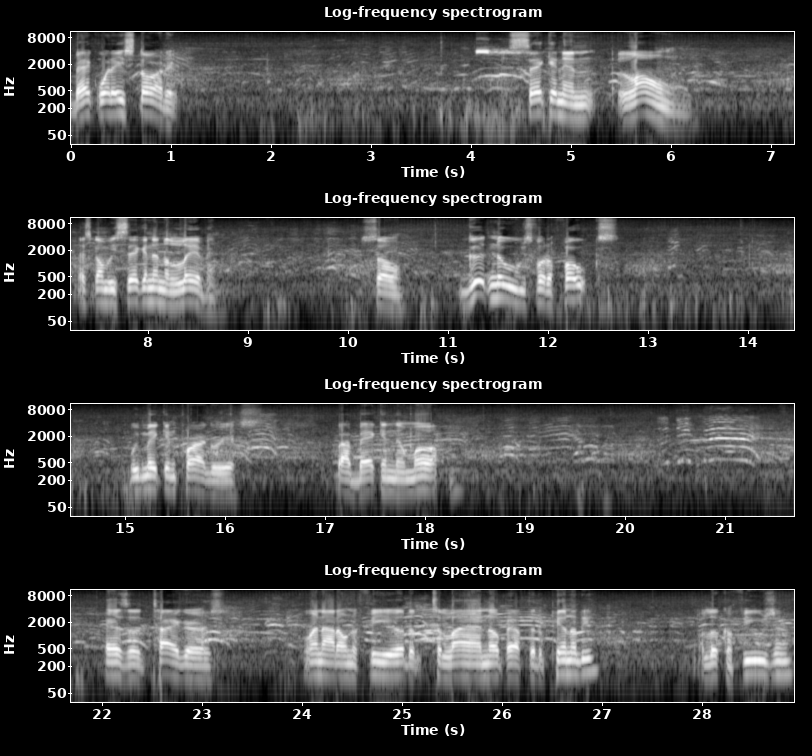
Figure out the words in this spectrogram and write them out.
Back where they started. Second and long. That's gonna be second and 11. So, good news for the folks. We making progress by backing them up. As a Tigers run out on the field to, to line up after the penalty. A little confusion.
